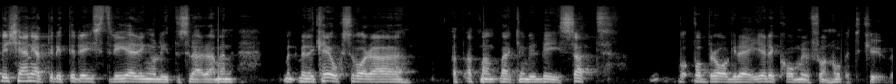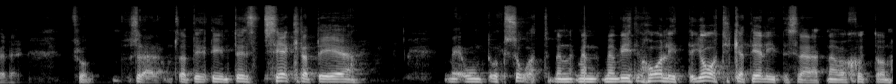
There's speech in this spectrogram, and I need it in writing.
Vi känner, att det är lite registrering och lite sådär. Men, men, men det kan ju också vara att, att man verkligen vill visa att vad, vad bra grejer det kommer från hbtq. Eller från, sådär. Så att det, det är inte säkert att det är med ont uppsåt. Men, men, men vi har lite, jag tycker att det är lite sådär att när jag var 17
